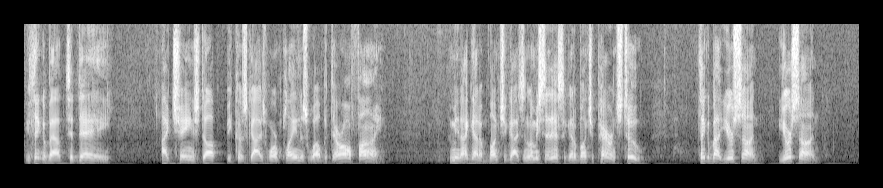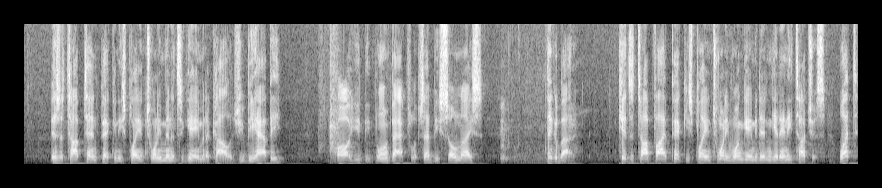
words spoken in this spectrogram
You think about today, I changed up because guys weren't playing as well, but they're all fine. I mean, I got a bunch of guys, and let me say this I got a bunch of parents too. Think about your son. Your son is a top 10 pick, and he's playing 20 minutes a game in a college. You'd be happy? Oh, you'd be doing backflips. That'd be so nice. Think about it. Kid's a top five pick. He's playing 20. One game he didn't get any touches. What?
